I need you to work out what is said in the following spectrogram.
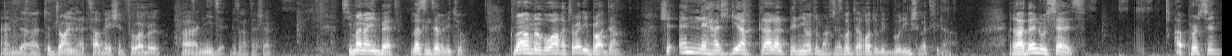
and uh, to draw in that salvation for whoever uh, needs it, Bezrat Hashem. Siman Ayin Bet, lesson 72. כבר מבואר, it's already brought down, שאין להשגיח כלל על פניות ומחשבות זרות ובלבולים שבתפילה. Rabbeinu says, a person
